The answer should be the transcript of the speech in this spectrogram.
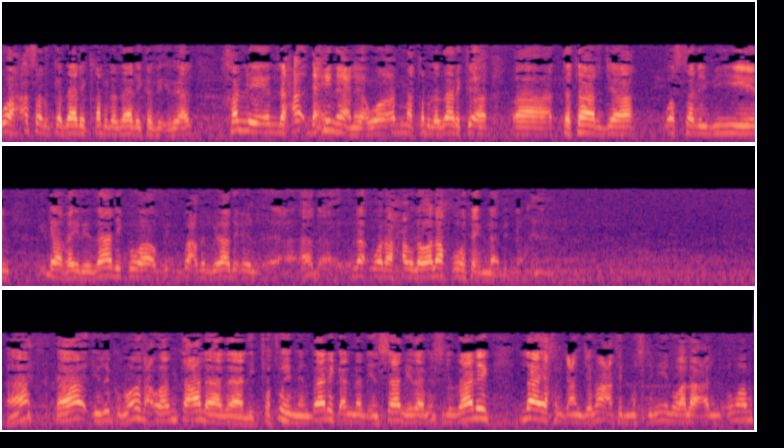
وحصل كذلك قبل ذلك في خلي دحين يعني وأما قبل ذلك التتار جاء والصليبيين إلى غير ذلك وفي بعض البلاد هذا لا ولا حول ولا قوة إلا بالله. ها؟ فيدرككم الموت وأنت على ذلك. ففهم من ذلك أن الإنسان إذا مثل ذلك لا يخرج عن جماعة المسلمين ولا عن الأمم.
